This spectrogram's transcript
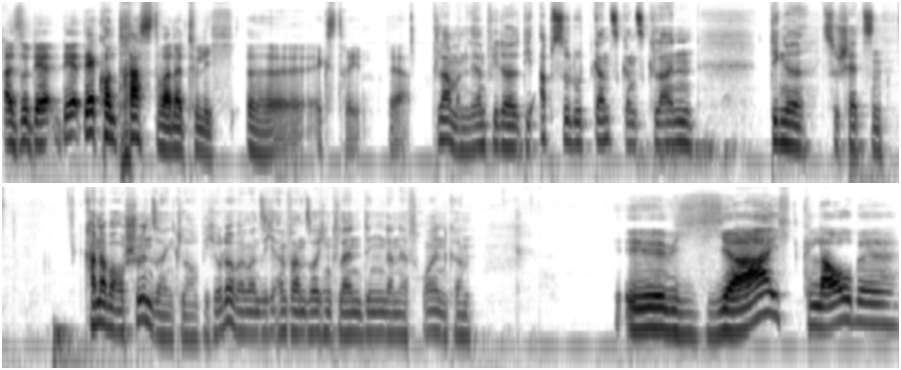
Also der, der, der Kontrast war natürlich äh, extrem. Ja. Klar, man lernt wieder die absolut ganz, ganz kleinen Dinge zu schätzen. Kann aber auch schön sein, glaube ich, oder? Weil man sich einfach an solchen kleinen Dingen dann erfreuen kann. Äh, ja, ich glaube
